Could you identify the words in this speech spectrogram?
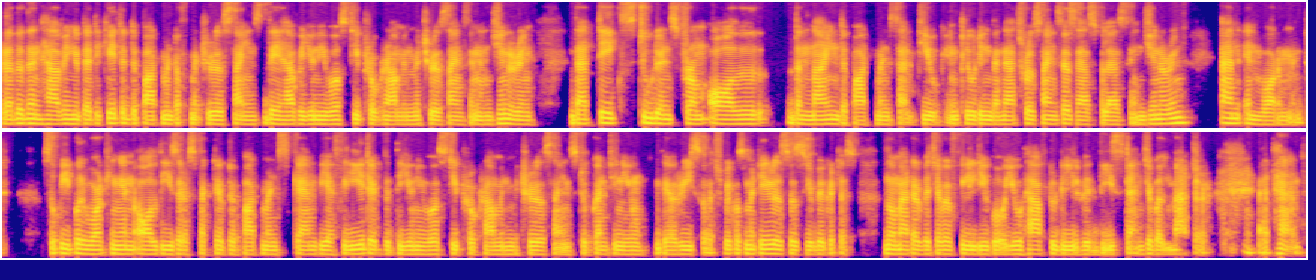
Rather than having a dedicated department of material science, they have a university program in material science and engineering that takes students from all the nine departments at Duke, including the natural sciences as well as engineering and environment. So people working in all these respective departments can be affiliated with the university program in material science to continue their research because materials is ubiquitous. No matter whichever field you go, you have to deal with these tangible matter at hand.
